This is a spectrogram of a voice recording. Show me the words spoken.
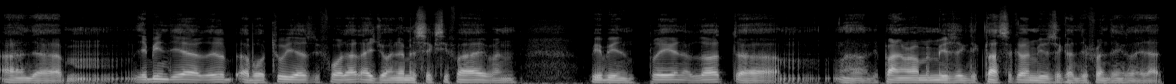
And um, they've been there little about two years before that. I joined them in '65, and we've been playing a lot um, uh, the panorama music, the classical music, and different things like that.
